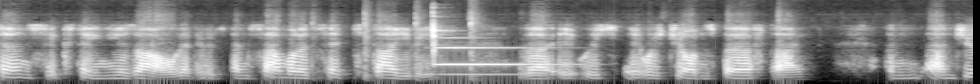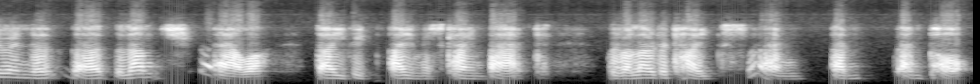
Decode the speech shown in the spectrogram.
turned 16 years old, and, was, and someone had said to David that it was it was John's birthday. And, and during the, uh, the lunch hour, David Amos came back with a load of cakes and, and and pop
